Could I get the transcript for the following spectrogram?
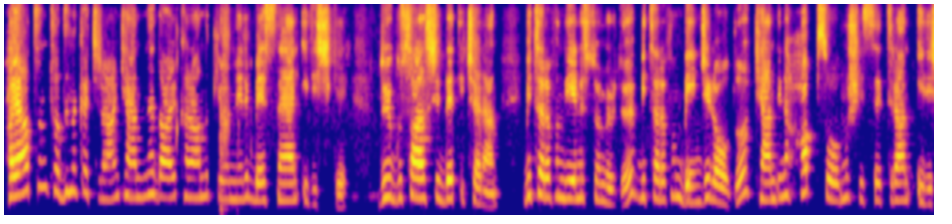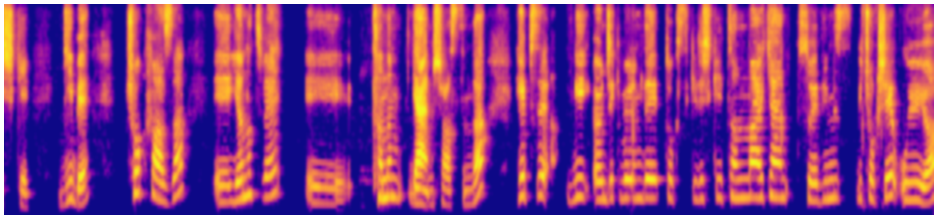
hayatın tadını kaçıran, kendine dair karanlık yönleri besleyen ilişki, duygusal şiddet içeren, bir tarafın diğerini sömürdüğü, bir tarafın bencil olduğu, kendini hapsolmuş hissettiren ilişki gibi çok fazla e, yanıt ve e, tanım gelmiş aslında. Hepsi bir önceki bölümde toksik ilişkiyi tanımlarken söylediğimiz birçok şeye uyuyor.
